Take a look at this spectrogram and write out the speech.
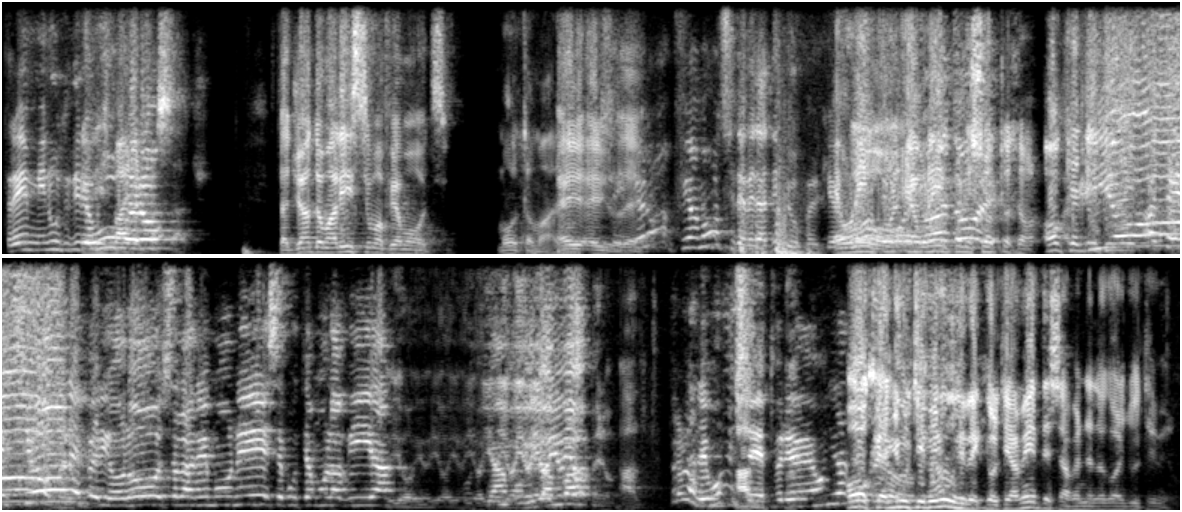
Tre minuti di recupero. Sta giocando malissimo Fiamozzi. Molto male. Eh, eh, Sì, però Fiamozzi deve dare di più perché è un oh, empoli, è un giocatore- empoli sottotono. Occhio ultimi. Io- Attenzione pericolosa la Remonese, buttiamola via. Io, io, io, io, io, Buttiamo io, io, la. Però la Remonese è per ogni Occhio agli ultimi minuti perché ultimamente sta prendendo con gli ultimi minuti.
